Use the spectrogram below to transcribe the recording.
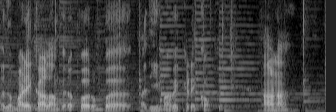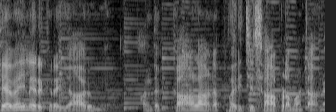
அதுவும் மழைக்காலங்கிறப்போ ரொம்ப அதிகமாகவே கிடைக்கும். ஆனால் தெவையில் இருக்கிற யாருமே அந்த காளானை பறித்து சாப்பிட மாட்டாங்க.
